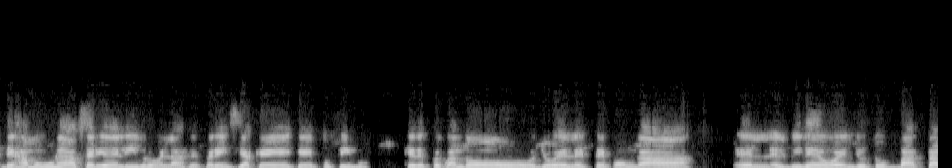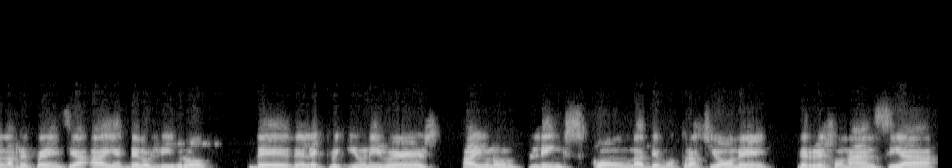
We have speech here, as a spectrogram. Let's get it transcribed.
dejamos una serie de libros en las referencias que, que, pusimos, que después cuando Joel este ponga el, el, video en YouTube va a estar la referencia. Ahí de los libros de, de Electric Universe, hay unos links con las demostraciones de resonancia,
